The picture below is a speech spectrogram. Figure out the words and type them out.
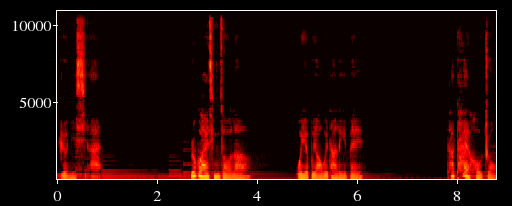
惹你喜爱。如果爱情走了，我也不要为他立碑。它太厚重，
